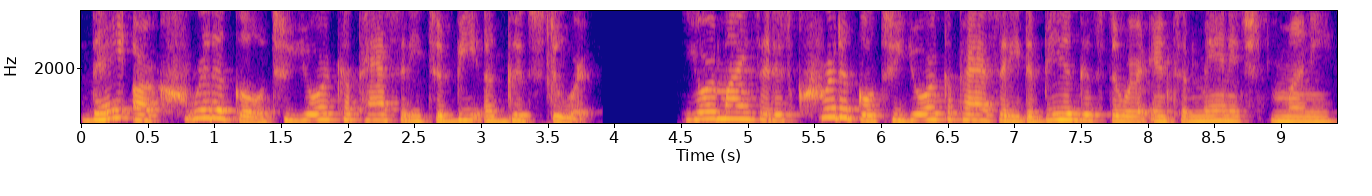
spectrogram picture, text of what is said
They are critical to your capacity to be a good steward your mindset is critical to your capacity to be a good steward and to manage money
